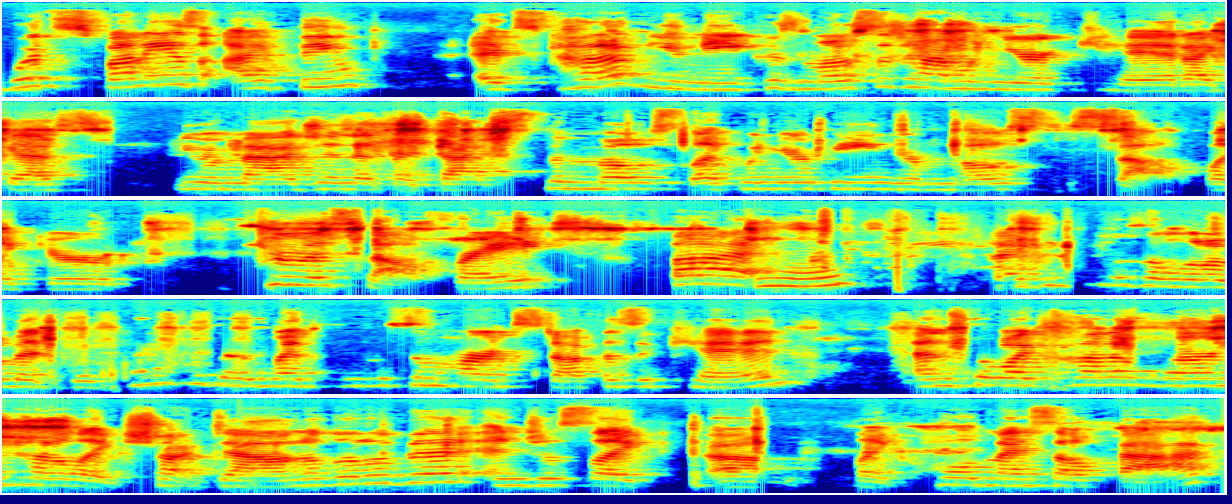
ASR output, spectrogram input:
what's funny is I think it's kind of unique because most of the time when you're a kid, I guess you imagine it like that's the most like when you're being your most self, like your truest self, right? But Mhm. I think it was a little bit different because I went through some hard stuff as a kid, and so I kind of learned how to like shut down a little bit and just like um, like hold myself back.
